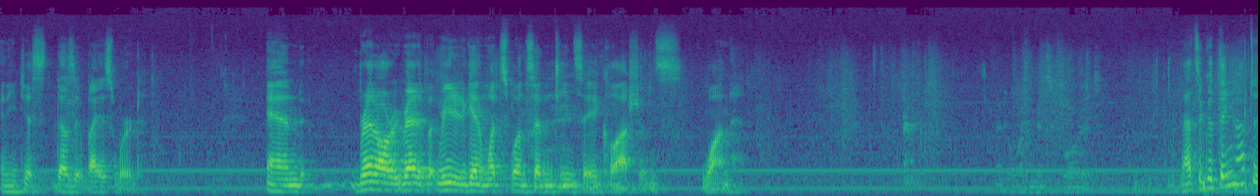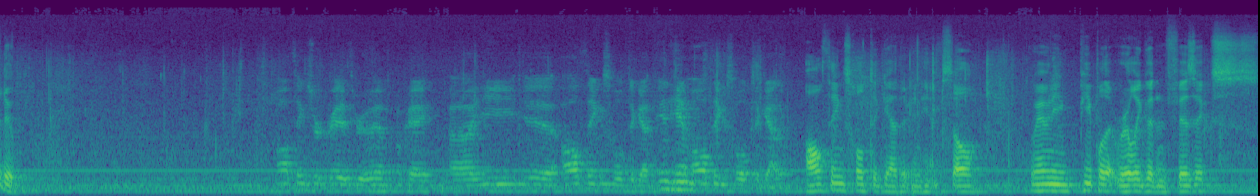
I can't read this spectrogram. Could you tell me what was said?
and he just does it by his word. And Brett already read it, but read it again. What's 117 say in Colossians 1? I don't want to misquote it. That's a good thing not to do. All things are created through him, okay. Uh, he, uh, all things hold together, in him all things hold together. All things hold together in him. So, do we have any people that are really good in physics?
